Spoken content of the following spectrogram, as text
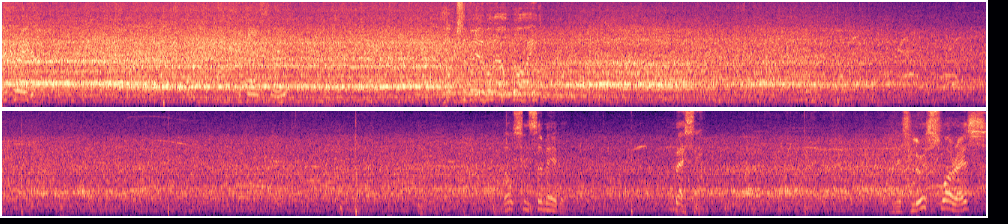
Negredo. The ball through. Helps available out wide. Nelson Semedo. Messi. And it's Luis Suarez.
